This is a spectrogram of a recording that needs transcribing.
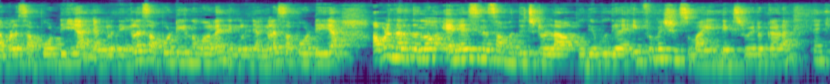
നമ്മളെ സപ്പോർട്ട് ചെയ്യുക. ഞങ്ങൾ നിങ്ങളെ സപ്പോർട്ട് ചെയ്യുന്ന പോലെ നിങ്ങൾ ഞങ്ങളെ സപ്പോർട്ട് ചെയ്യുക. അപ്പോൾ നിർത്തുന്നു. എൻ എസിനെ സംബന്ധിച്ചിട്ടുള്ള പുതിയ പുതിയ ഇൻഫർമേഷൻസുമായി നെക്സ്റ്റ് വീഡിയോ കാണാം. താങ്ക്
